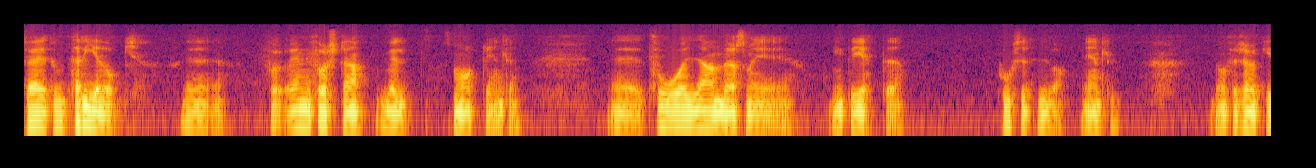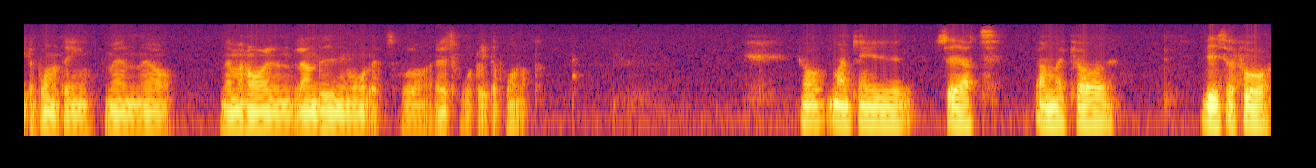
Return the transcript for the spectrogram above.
Sverige tog tre dock. Eh, en i första, väldigt smart egentligen. Eh, två i andra som är inte jätte positiva egentligen. De försöker hitta på någonting men ja, när man har en Landin i målet så är det svårt att hitta på något. Ja, man kan ju säga att Danmark har visat på,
